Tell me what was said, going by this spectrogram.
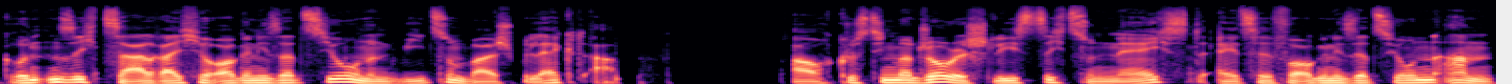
gründen sich zahlreiche Organisationen, wie zum Beispiel ACT UP. Auch Christine Majore schließt sich zunächst AIDS-Hilfeorganisationen an.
